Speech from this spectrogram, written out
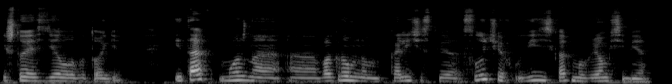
и что я сделала в итоге. И так можно э, в огромном количестве случаев увидеть, как мы врем себе.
